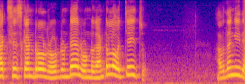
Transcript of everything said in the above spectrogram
యాక్సెస్ కంట్రోల్ రోడ్డు ఉంటే రెండు గంటల్లో వచ్చేయచ్చు. ఆ విధంగా ఇది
